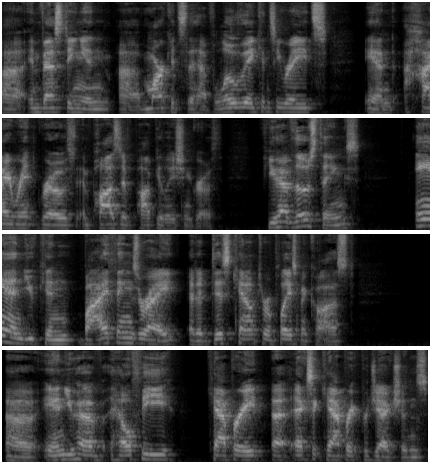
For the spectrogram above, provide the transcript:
uh, investing in uh, markets that have low vacancy rates and high rent growth and positive population growth. If you have those things and you can buy things right at a discount to replacement cost, uh, and you have healthy cap rate uh, exit cap rate projections,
